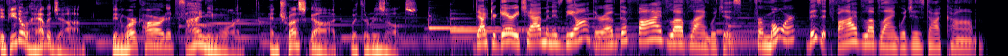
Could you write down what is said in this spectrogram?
If you don't have a job, then work hard at finding one and trust God with the results. Dr. Gary Chapman is the author of The Five Love Languages. For more, visit fivelovelanguages.com.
